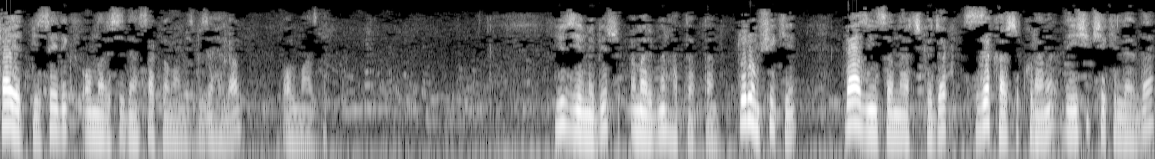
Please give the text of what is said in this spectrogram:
Şayet bilseydik onları sizden saklamamız bize helal olmazdı. 121 Ömer İbn Hattab'dan Durum şu ki bazı insanlar çıkacak size karşı Kur'an'ı değişik şekillerde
